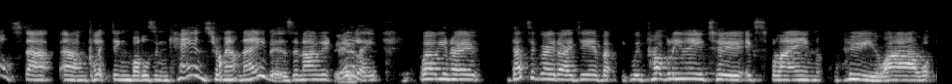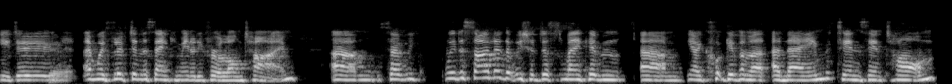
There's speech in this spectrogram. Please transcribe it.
I'll start um, collecting bottles and cans from our neighbours. And I went, really? Well, you know, that's a great idea, but we probably need to explain who you are, what you do. And we've lived in the same community for a long time. Um, so we we decided that we should just make him, um, you know, give him a, a, name, 10 Cent Tom,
